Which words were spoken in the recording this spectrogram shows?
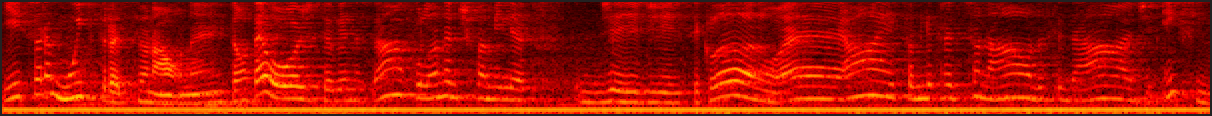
E isso era muito tradicional, né? Então até hoje você vê, assim, ah, fulano é de família de, de ciclano, é, ai, família tradicional da cidade. Enfim,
